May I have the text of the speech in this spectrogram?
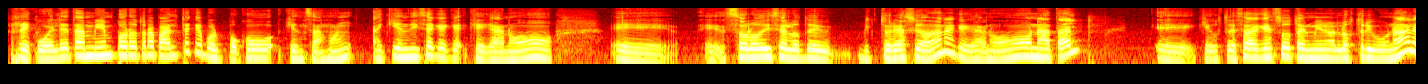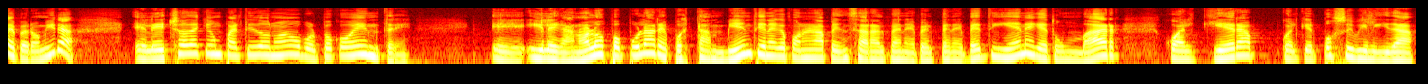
Recuerde también, por otra parte, que por poco, que en San Juan hay quien dice que, ganó, eh, solo dice los de Victoria Ciudadana, que ganó Natal, que usted sabe que eso terminó en los tribunales, pero mira, el hecho de que un partido nuevo por poco entre, eh, y le ganó a los populares, pues también tiene que poner a pensar al PNP. El PNP tiene que tumbar cualquiera, cualquier posibilidad.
